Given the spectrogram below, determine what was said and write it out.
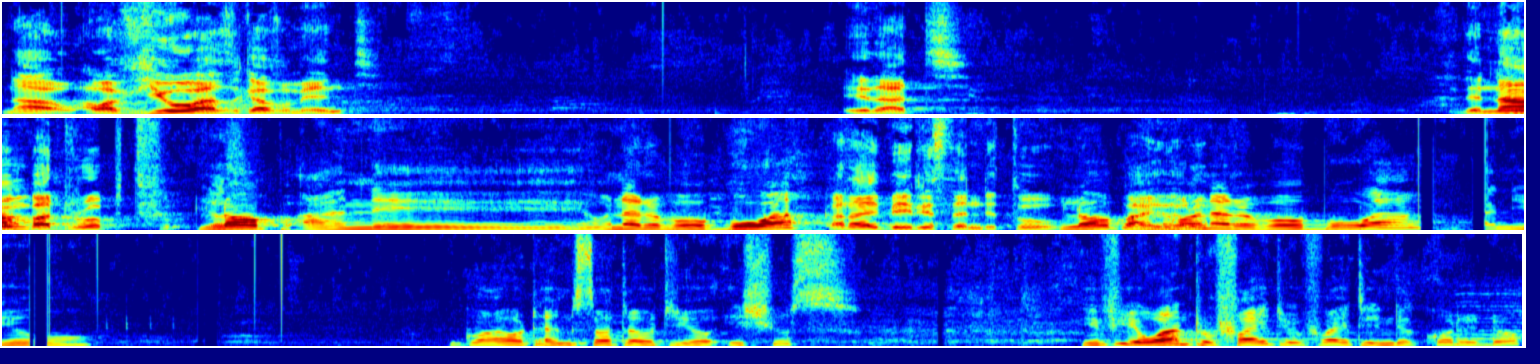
Now, our view as government is that the number dropped. fr- Lop and uh, Honorable Bua. Can I be listened to? Lop and? Honorable Bua, can you go out and sort out your issues? If you want to fight, you fight in the corridor.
